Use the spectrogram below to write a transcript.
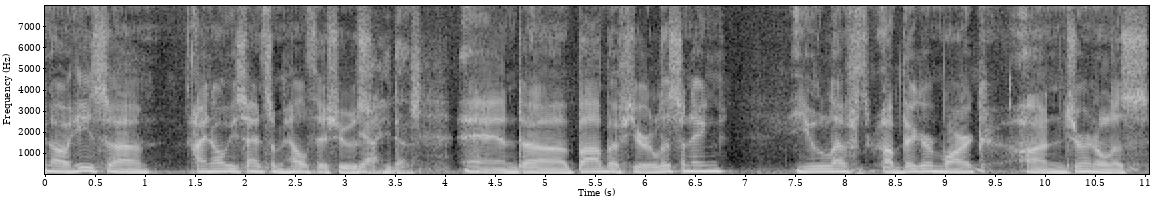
No, he's. Uh, I know he's had some health issues. Yeah, he does. And uh, Bob, if you're listening, you left a bigger mark on journalists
